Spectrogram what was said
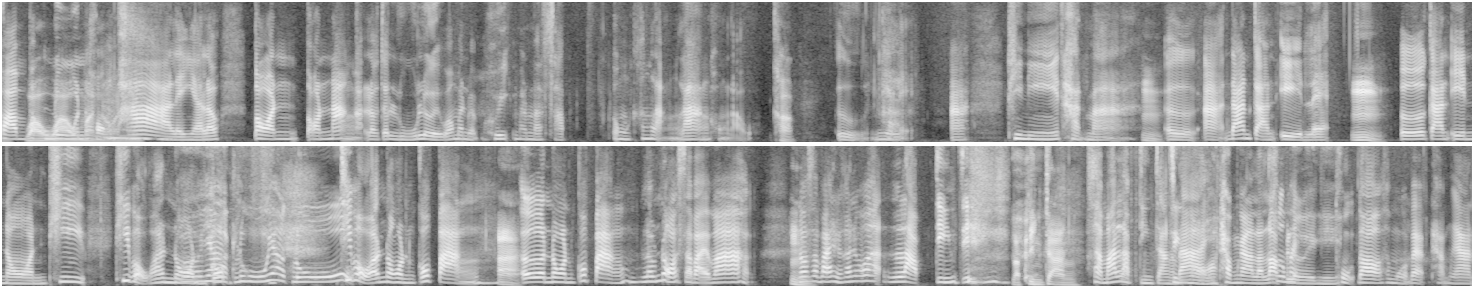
ความแบบเว้นูๆนมาของหน่ยผ้าอะไรเงี้ย แล้วตอนตอนนั่งอะ เราจะรู้เลยว่ามันแบบเฮ้ยมันมาซับตรงข้างหลังล่างของเราครับเออนี่แหละอะทีนี้ถัดมาอืมเออ อะด้านการเอนแหละอืม เออ การเอนนอนที่ที่บอกว่านอนเอออก็ยากรู้อยากรู้ ที่บอกว่านอนก็ปังอ่าเออนอนก็ปัง แล้วนอนสบายมากอืมนอนสบายถึงขั้นที่ว่าหลับจริงหลับจริงจังๆสามารถหลับจริงจังจริงได้เหรอทำงานแล้วหลับคือมันเลยอย่างงี้ถูกต้องสมมติแบบทำงาน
